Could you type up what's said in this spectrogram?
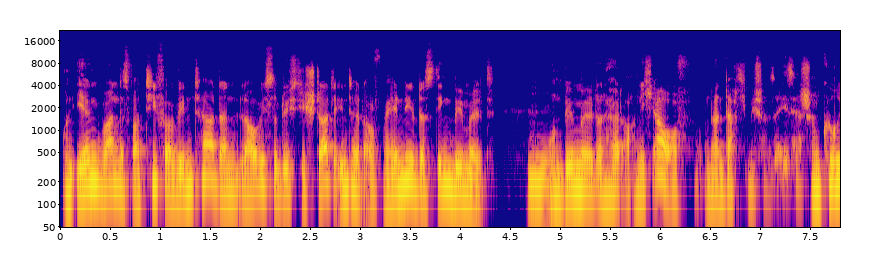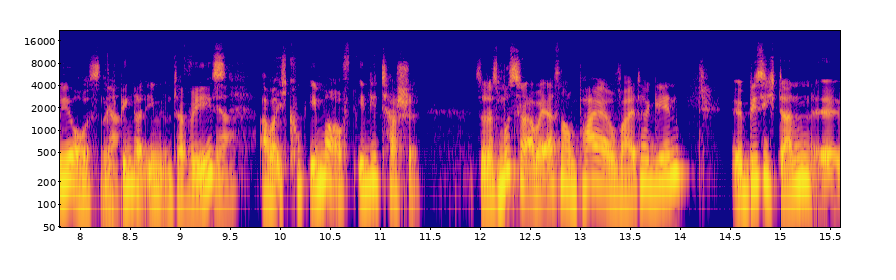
und irgendwann, das war tiefer Winter, dann laufe ich so durch die Stadt, Internet auf dem Handy und das Ding bimmelt. Und bimmelt und hört auch nicht auf. Und dann dachte ich mir schon, ist ja schon kurios. Ne? Ja. Ich bin gerade irgendwie unterwegs, Ja. aber ich gucke immer oft in die Tasche. So, das muss dann aber erst noch ein paar Jahre weitergehen, bis ich dann äh,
